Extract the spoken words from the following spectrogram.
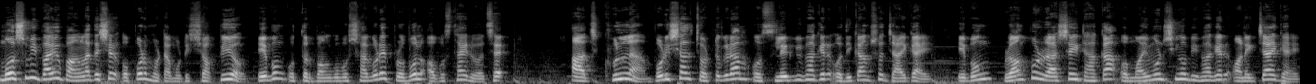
মৌসুমী বায়ু বাংলাদেশের ওপর মোটামুটি সক্রিয় এবং উত্তর বঙ্গোপসাগরে প্রবল অবস্থায় রয়েছে। আজ খুলনা, বরিশাল, চট্টগ্রাম ও সিলেট বিভাগের অধিকাংশ জায়গায় এবং রংপুর, রাজশাহী, ঢাকা ও ময়মনসিংহ বিভাগের অনেক জায়গায়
